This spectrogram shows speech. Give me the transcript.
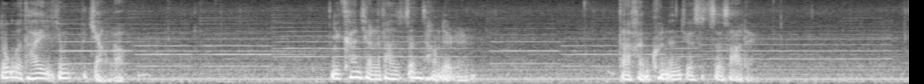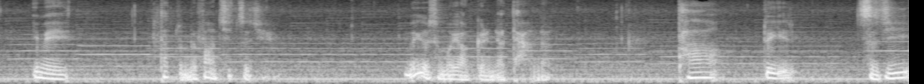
如果他已经不讲了，你看起来他是正常的人，他很可能就是自杀的，因为他准备放弃自己，没有什么要跟人家谈的，他对于自己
